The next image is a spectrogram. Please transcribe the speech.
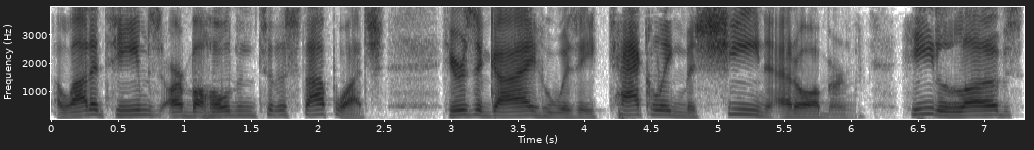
A lot of teams are beholden to the stopwatch. Here's a guy who was a tackling machine at Auburn. He loves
